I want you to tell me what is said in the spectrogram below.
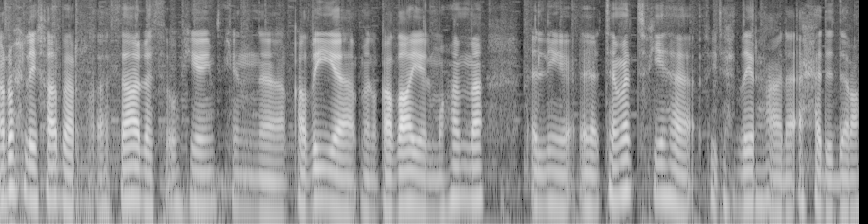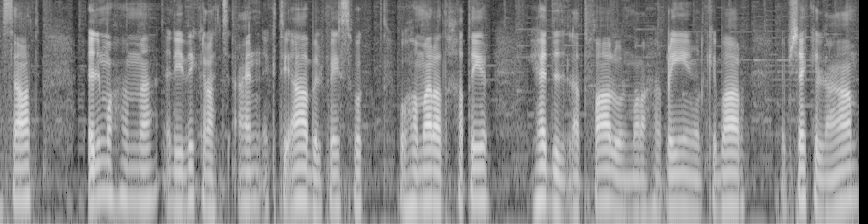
نروح لخبر ثالث وهي يمكن قضية من القضايا المهمة اللي اعتمدت فيها في تحضيرها على أحد الدراسات المهمة اللي ذكرت عن اكتئاب الفيسبوك وهو مرض خطير يهدد الأطفال والمراهقين والكبار بشكل عام.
